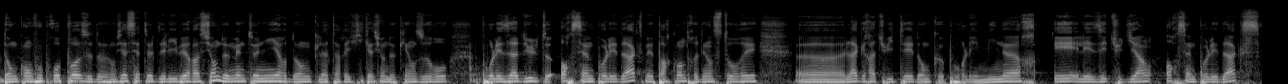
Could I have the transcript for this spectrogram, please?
Donc on vous propose de, via cette délibération de maintenir donc la tarification de 15 euros pour les adultes hors Saint-Paul et Dax, mais par contre d'instaurer euh, la gratuité donc pour les mineurs et les étudiants hors Saint-Paul et Dax,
